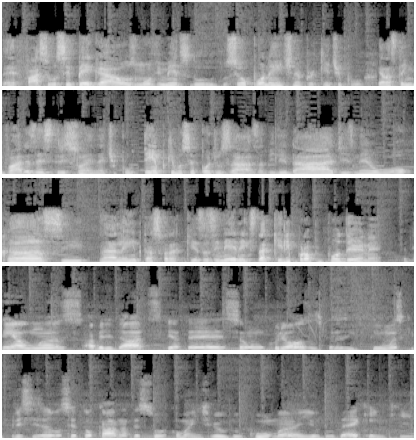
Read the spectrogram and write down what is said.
é fácil você pegar os movimentos do, do, seu oponente, né? Porque tipo, elas têm várias restrições, né? Tipo, o tempo que você pode usar as habilidades, né? O alcance, né? além das fraquezas inerentes daquele próprio poder, né? Tem algumas habilidades que até são curiosas, por exemplo. Tem umas que precisa você tocar na pessoa, como a gente viu do Kuma e o do Decken, que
